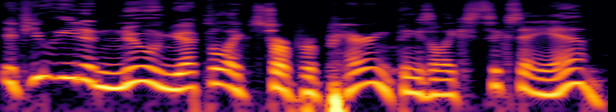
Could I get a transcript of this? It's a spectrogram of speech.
if you eat at noon, you have to like start preparing things at like six a.m.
